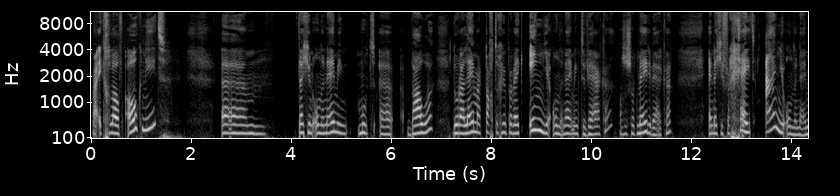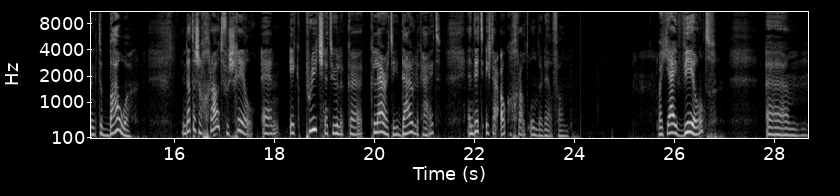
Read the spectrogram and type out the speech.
Maar ik geloof ook niet um, dat je een onderneming moet uh, bouwen door alleen maar 80 uur per week in je onderneming te werken als een soort medewerker. En dat je vergeet aan je onderneming te bouwen. En dat is een groot verschil. En ik preach natuurlijk uh, clarity, duidelijkheid. En dit is daar ook een groot onderdeel van. Wat jij wilt um,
